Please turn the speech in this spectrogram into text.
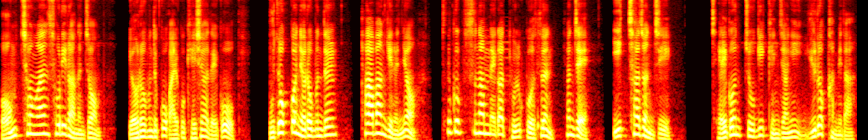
멍청한 소리라는 점 여러분들 꼭 알고 계셔야 되고 무조건 여러분들 하반기는요 수급 순환매가 돌 곳은 현재 2차 전지 재건 쪽이 굉장히 유력합니다.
